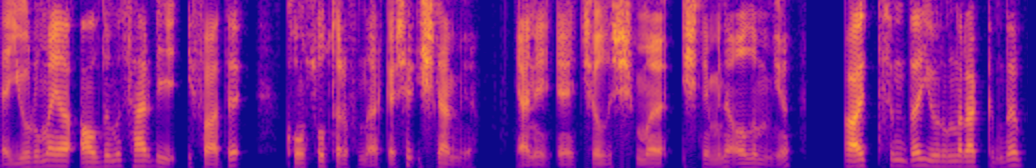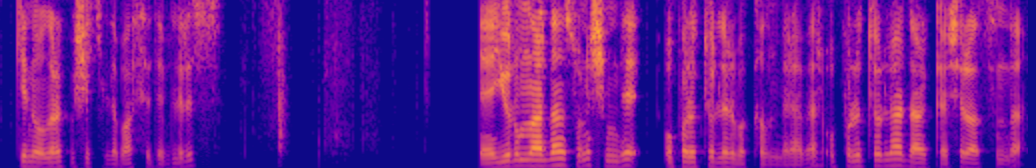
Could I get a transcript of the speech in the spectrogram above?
E, yoruma aldığımız her bir ifade konsol tarafında arkadaşlar işlenmiyor. Yani e, çalışma işlemine alınmıyor. Python'da yorumlar hakkında genel olarak bu şekilde bahsedebiliriz. E, yorumlardan sonra şimdi operatörlere bakalım beraber. Operatörler de arkadaşlar aslında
